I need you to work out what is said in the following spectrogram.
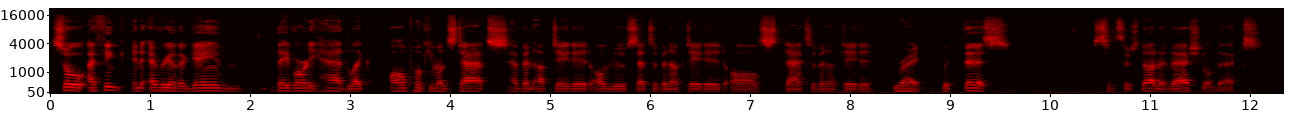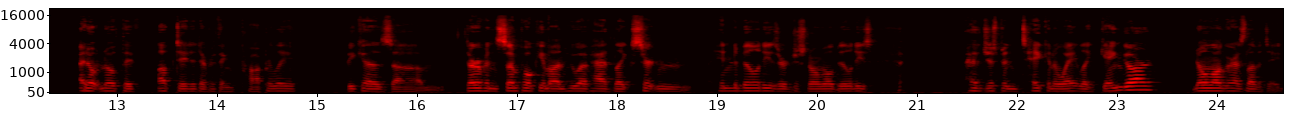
So I think in every other game they've already had like all Pokemon stats have been updated, all move sets have been updated, all stats have been updated. right With this, since there's not a national dex, I don't know if they've updated everything properly because um, there have been some Pokemon who have had like certain hidden abilities or just normal abilities have just been taken away. Like Gengar no longer has Levitate.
